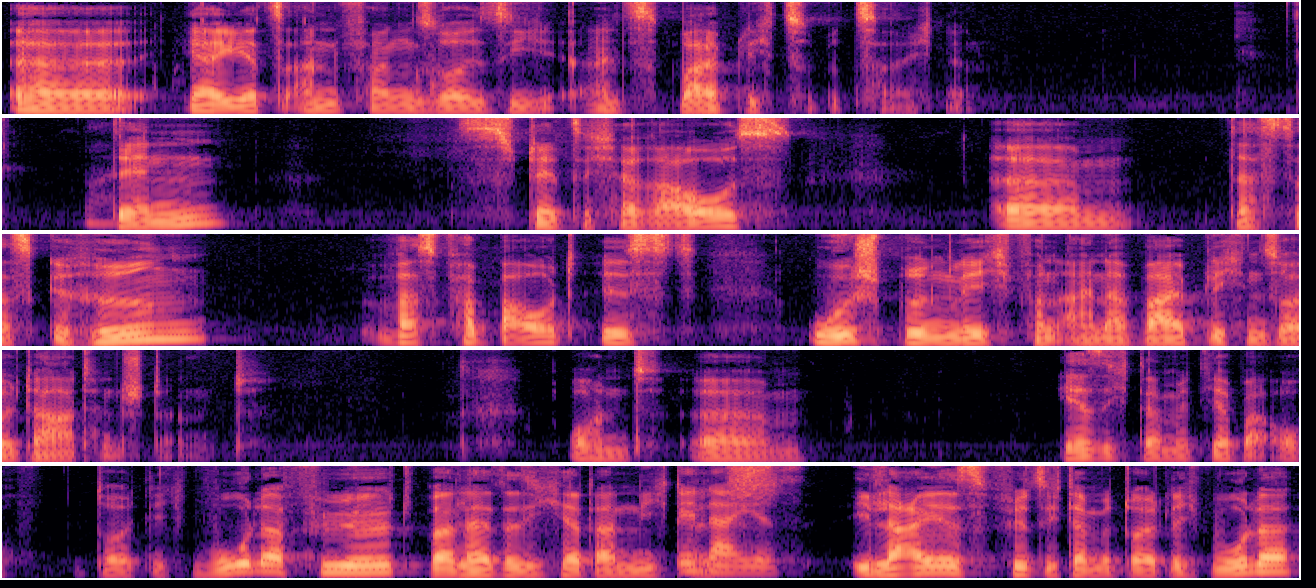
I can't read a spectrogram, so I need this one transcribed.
äh, er jetzt anfangen soll, sie als weiblich zu bezeichnen. Denn es stellt sich heraus, ähm, dass das Gehirn, was verbaut ist, ursprünglich von einer weiblichen Soldatin stammt. Und ähm, er sich damit ja aber auch deutlich wohler fühlt, weil er sich ja dann nicht Elias. als Elias fühlt sich damit deutlich wohler,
